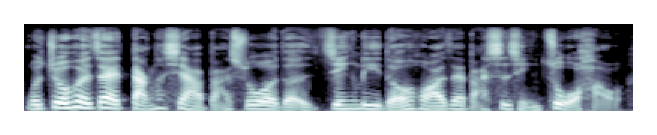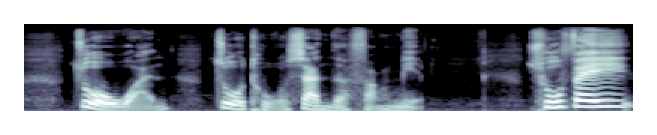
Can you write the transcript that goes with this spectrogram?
我就会在当下把所有的精力都花在把事情做好、做完、做妥善的方面。除非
